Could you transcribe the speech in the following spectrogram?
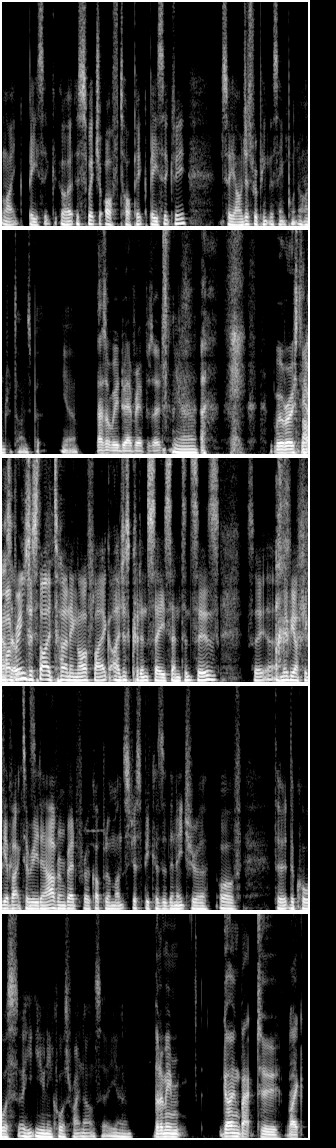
like basic uh, switch off topic basically. So yeah, I'm just repeating the same point a hundred times, but yeah. That's what we do every episode. Yeah. We're roasting Oh, my brain just started turning off. Like I just couldn't say sentences. So yeah, maybe I should get back to reading. I haven't read for a couple of months just because of the nature of the the course, uh, uni course right now. So yeah. But I mean, going back to like,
